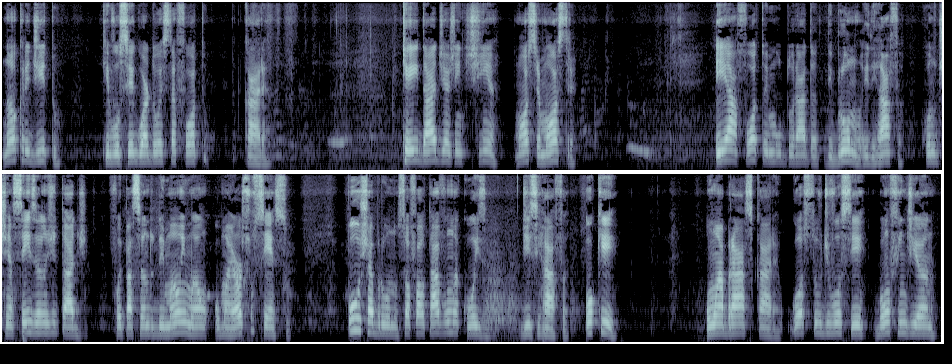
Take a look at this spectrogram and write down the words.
Não acredito que você guardou esta foto, cara. Que idade a gente tinha? Mostra, mostra. E a foto emoldurada de Bruno e de Rafa quando tinha seis anos de idade foi passando de mão em mão o maior sucesso. Puxa, Bruno, só faltava uma coisa, disse Rafa. O quê? Um abraço, cara. Gosto de você. Bom fim de ano.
